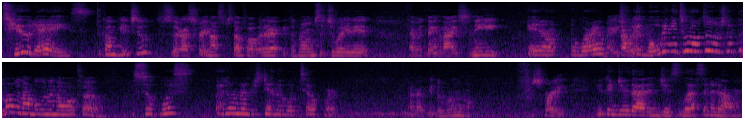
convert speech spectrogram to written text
Two days. to come get you. So I got to straighten out some stuff over there, get the room situated, everything nice, neat. You know, why Make are we moving into a hotel or something? No, we're not moving in a hotel. So what's? I don't understand the hotel part. I gotta get the room straight. You can do that in just less than an hour.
